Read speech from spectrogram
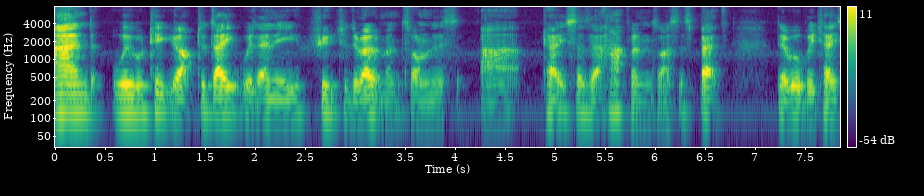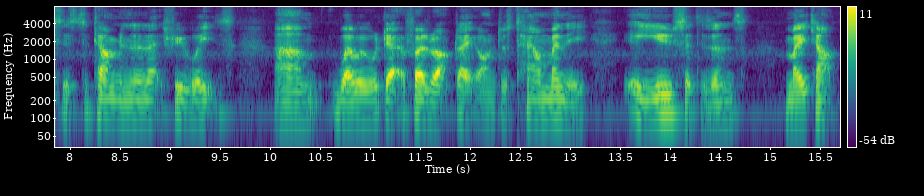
And we will keep you up to date with any future developments on this uh, case as it happens. I suspect there will be cases to come in the next few weeks um, where we will get a further update on just how many EU citizens make up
